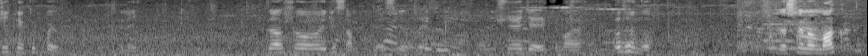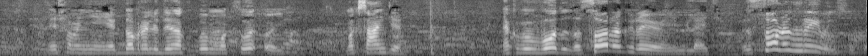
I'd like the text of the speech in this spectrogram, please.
чуть не купив. Сказав, що йди сам собі води. Що ідеї маю. От гандон. Зайшли ми в Мак. Міша мені, як добра людина, купив Максу... Ой, Максанді. Я купив воду за 40 гривень, блядь. За 40 гривень, сука.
